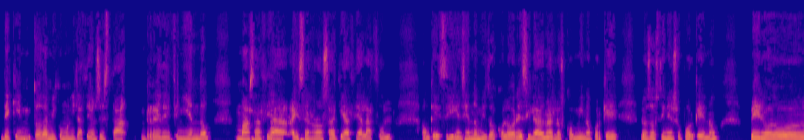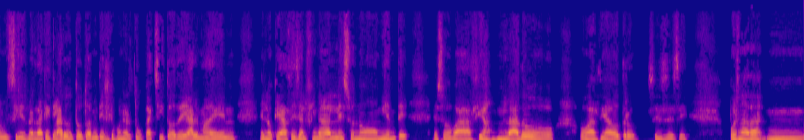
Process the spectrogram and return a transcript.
de que toda mi comunicación se está redefiniendo más hacia ese rosa que hacia el azul, aunque siguen siendo mis dos colores y además los combino porque los dos tienen su porqué, ¿no? Pero sí es verdad que, claro, tú también tienes que poner tu cachito de alma en, en, lo que haces y al final eso no miente, eso va hacia un lado o hacia otro. Sí, sí, sí. Pues nada, mm,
